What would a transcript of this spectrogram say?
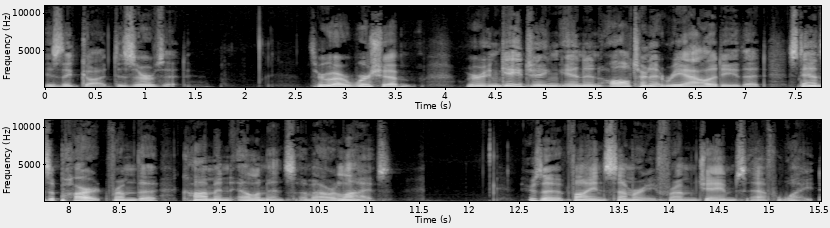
is that God deserves it. Through our worship, we're engaging in an alternate reality that stands apart from the common elements of our lives. Here's a fine summary from James F. White.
